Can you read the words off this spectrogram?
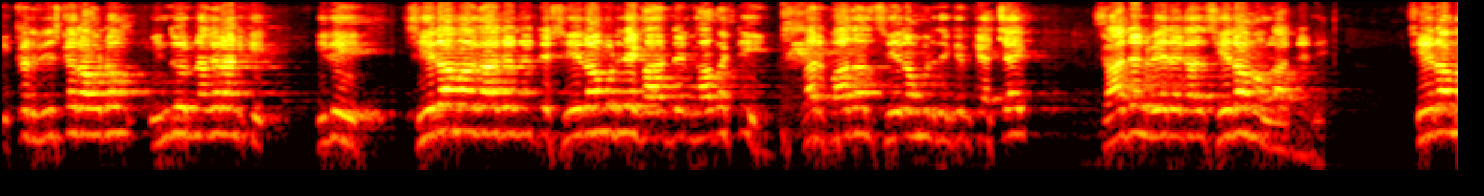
ఇక్కడ తీసుకురావడం ఇందూరు నగరానికి ఇది శ్రీరామ గార్డెన్ అంటే శ్రీరాముడిదే గార్డెన్ కాబట్టి వారి పాదాలు శ్రీరాముడి దగ్గరికి వచ్చాయి. గార్డెన్ వేరే కాదు శ్రీరామ గార్డెన్. శ్రీరామ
